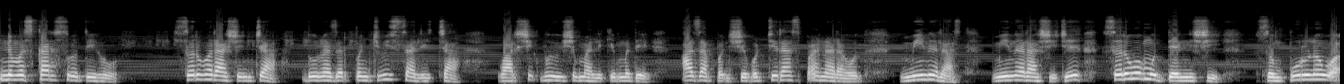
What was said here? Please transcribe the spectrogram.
नमस्कार श्रोते हो. सर्व राशींच्या दोन हजार पंचवीस सालीच्या वार्षिक भविष्य मालिकेमध्ये आज आपण शेवटची रास पाहणार आहोत. मीन रास. मीन राशीचे सर्व मुद्द्यांशी संपूर्ण वा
